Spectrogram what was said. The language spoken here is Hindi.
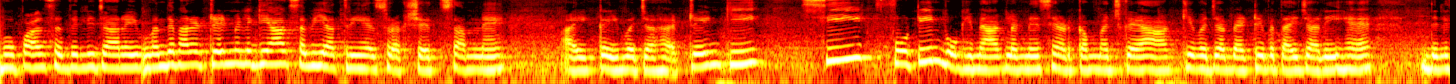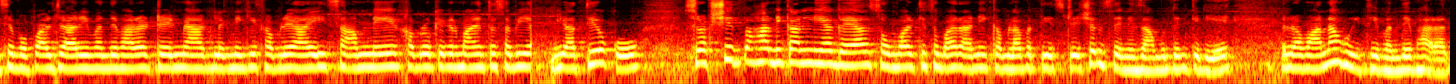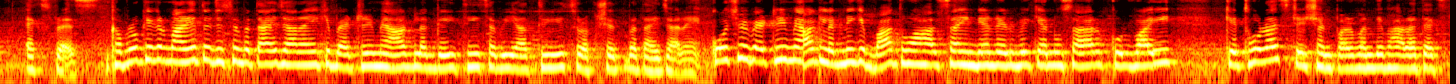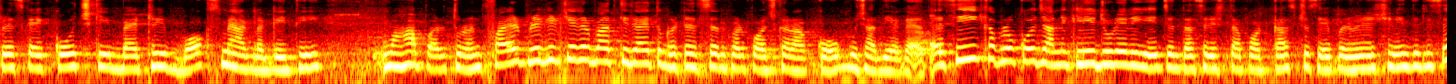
भोपाल से दिल्ली जा रही। वंदे भारत ट्रेन में लगी आग। सभी यात्री हैं सुरक्षित। सामने आई कई वजह है। ट्रेन की सी फोर्टीन बोगी में आग लगने से हड़कम मच गया। आग की वजह बैटरी बताई जा रही है। दिल्ली से भोपाल जा रही वंदे भारत ट्रेन में आग लगने की खबरें आई। सामने खबरों के अगर माने तो सभी यात्रियों को सुरक्षित बाहर निकाल लिया गया। सोमवार की सुबह रानी कमलापति स्टेशन से निज़ामुद्दीन के लिए रवाना हुई थी वंदे भारत एक्सप्रेस। खबरों के अगर माने तो जिसमें बताया जा रहा है कि बैटरी में आग लग गई थी, सभी यात्री सुरक्षित बताए जा रहे हैं। कोच में बैटरी में आग लगने के बाद हुआ हादसा। इंडियन रेलवे के अनुसार कुरवाई के थोड़ा स्टेशन पर वंदे भारत एक्सप्रेस का एक कोच की बैटरी बॉक्स में आग लग गई थी। वहाँ पर तुरंत फायर ब्रिगेड की अगर बात की जाए तो घटनास्थल पर पहुंचकर आग को बुझा दिया गया। ऐसी ही खबरों को जानने के लिए जुड़े रहिए जनता से रिश्ता पॉडकास्ट से परवीन दिल्ली से।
